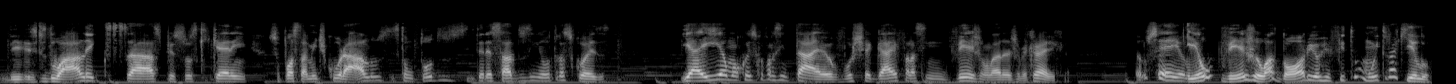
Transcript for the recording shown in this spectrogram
Desde o Alex, as pessoas que querem supostamente curá-los, estão todos interessados em outras coisas. E aí é uma coisa que eu falo assim, tá, eu vou chegar e falar assim, vejam Laranja Mecânica. Eu não sei, eu, eu vejo, eu adoro e eu reflito muito naquilo.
